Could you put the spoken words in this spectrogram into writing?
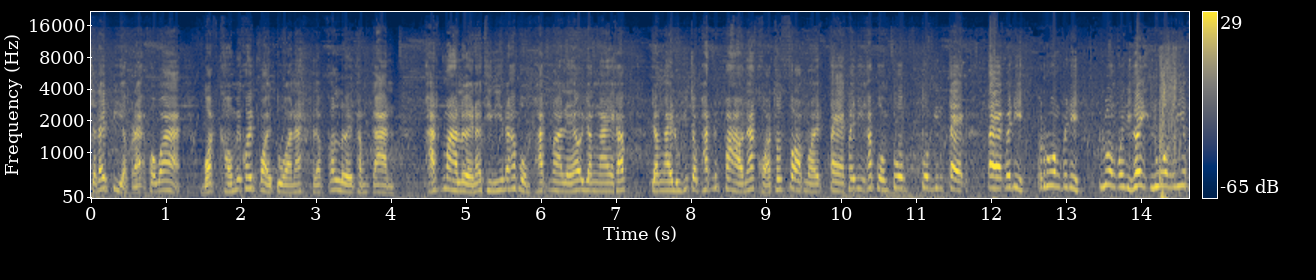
จะได้เปรียบแล้วเพราะว่าบอสเขาไม่ค่อยปล่อยตัวนะ แล้วก็เลยทำการพัดมาเลยนะทีนี้นะครับผมพัดมาแล้วยังไงครับ ยังไงลุงยุทธจะพัดหรือเปล่านะ ขอทดสอบหน่อยแตกไปดิครับผมตัวตัวบินแตกแตกไปดิร่วงไปดิร่วงไปดิเฮ้ยร่วงเรียบ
